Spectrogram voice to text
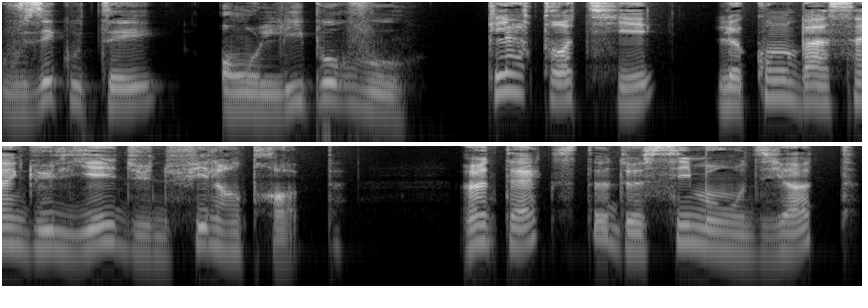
Vous écoutez On lit pour vous. Claire Trottier, Le combat singulier d'une philanthrope. Un texte de Simon Diotte,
